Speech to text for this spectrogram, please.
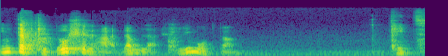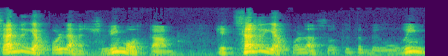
אם תפקידו של האדם להשלים אותם, כיצד הוא יכול להשלים אותם, כיצד הוא יכול לעשות את הבירורים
